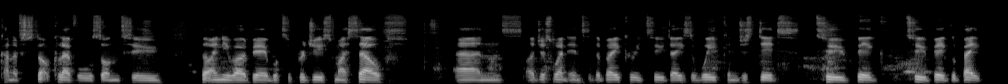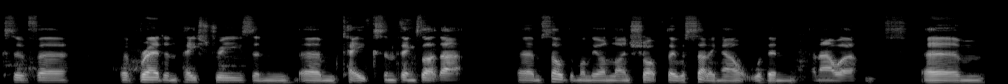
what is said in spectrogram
kind of stock levels onto that I knew I'd be able to produce myself. And I just went into the bakery two days a week and just did two big two big bakes of uh, of bread and pastries and um, cakes and things like that. Um, sold them on the online shop. They were selling out within an hour, um,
